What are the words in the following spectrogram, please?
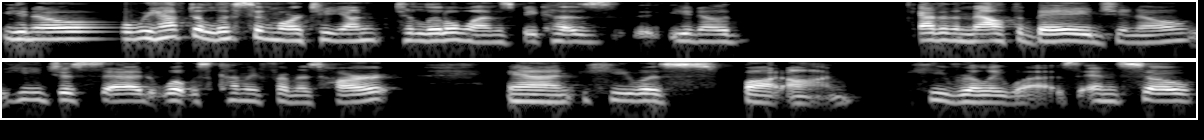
you know we have to listen more to young to little ones because you know out of the mouth of babes you know he just said what was coming from his heart and he was spot on. He really was. And so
